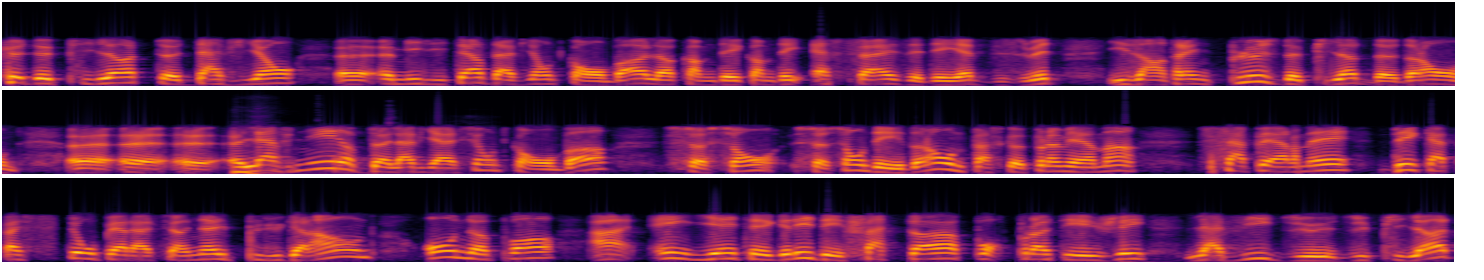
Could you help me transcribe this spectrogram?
que de pilotes d'avions militaires, d'avions de combat, là, comme des comme des F-16 et des F-18. Ils entraînent plus de pilotes de drones. Euh, euh, l'avenir de l'aviation de combat, ce sont ce sont des drones parce que premièrement, ça permet des capacités opérationnelles plus grandes on n'a pas à y intégrer des facteurs pour protéger la vie du, du pilote.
